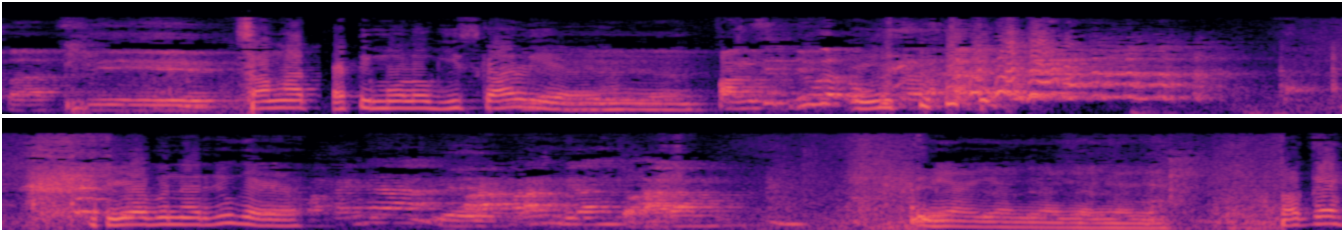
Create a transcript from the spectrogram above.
vaksin Sangat etimologi sekali ya. pangsit juga kok Iya benar juga ya. Makanya orang-orang bilang itu haram. Iya iya iya iya iya. iya. Oke,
